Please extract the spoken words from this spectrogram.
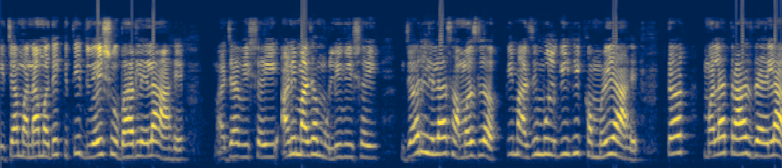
हिच्या मनामध्ये किती द्वेष उभारलेला आहे. माझ्याविषयी आणि माझ्या मुलीविषयी जर हिला समजलं की माझी मुलगी ही कमळी आहे तर मला त्रास द्यायला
